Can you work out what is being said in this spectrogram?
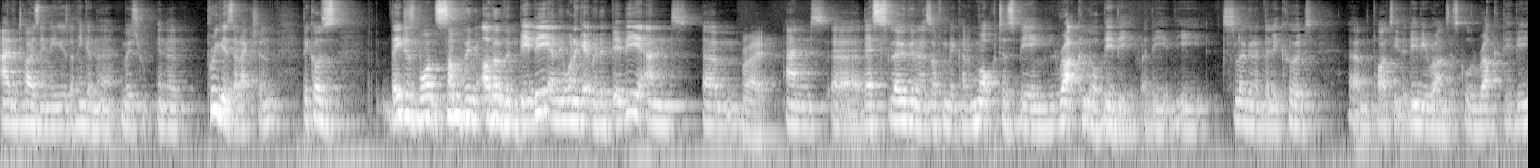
advertising they used, I think, in the most in the previous election, because they just want something other than Bibi, and they want to get rid of Bibi. And um, Right. and uh, their slogan has often been kind of mocked as being "Rak lo Bibi." Or the the slogan of the Likud, um, the party that Bibi runs, is called "Rak Bibi."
